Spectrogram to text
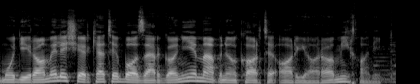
مدیرعامل شرکت بازرگانی مبناکارت آریا را می‌خوانید.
